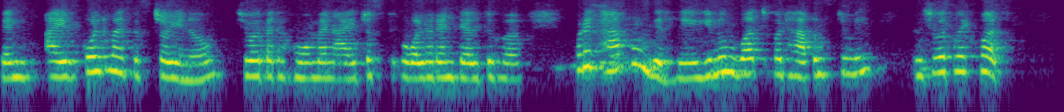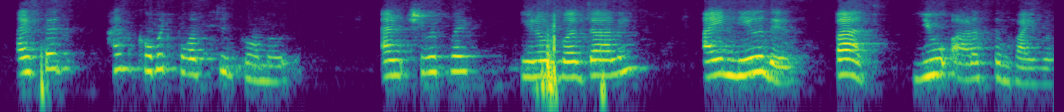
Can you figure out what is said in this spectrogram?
went I called my sister, you know, she was at home and I just called her and tell to her, what is happening with me? You know what what happens to me? And she was like, What? I said, I'm COVID positive, Komal. And she was like, You know what, darling? I knew this, but you are a survivor.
